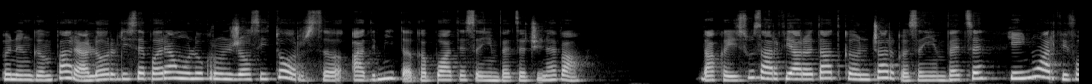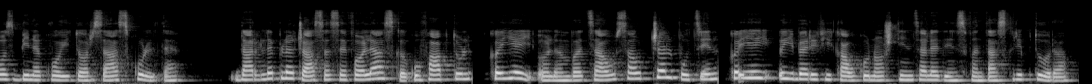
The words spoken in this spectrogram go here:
În îngânfarea lor li se părea un lucru înjositor să admită că poate să învețe cineva. Dacă Isus ar fi arătat că încearcă să învețe, ei nu ar fi fost binecuitori să asculte. Dar le plăcea să se fălească cu faptul că ei îl învățau sau cel puțin că ei îi verificau cunoștințele din Sfânta Scriptură.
